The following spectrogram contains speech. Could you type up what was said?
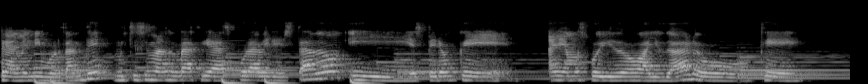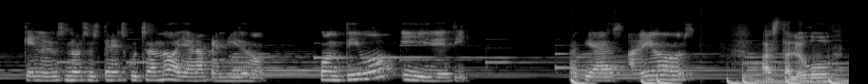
realmente importante. Muchísimas gracias por haber estado y espero que hayamos podido ayudar o que quienes nos estén escuchando hayan aprendido contigo y de ti. Gracias, adiós. Hasta luego.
